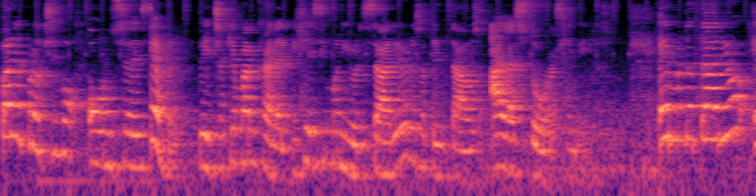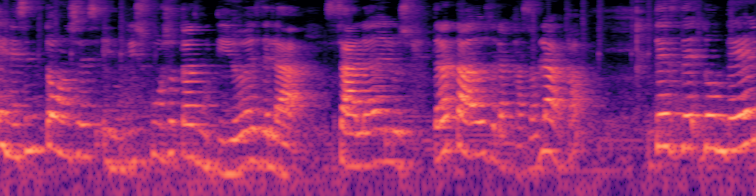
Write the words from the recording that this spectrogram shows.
para el próximo 11 de diciembre, fecha que marcará el vigésimo aniversario de los atentados a las Torres Gemelas. El mandatario en ese entonces, en un discurso transmitido desde la sala de los tratados de la Casa Blanca, desde donde el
